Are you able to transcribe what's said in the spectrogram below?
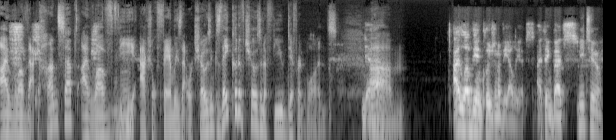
I love that concept. I love the actual families that were chosen because they could have chosen a few different ones. Yeah. Um, I love the inclusion of the Elliots. I think that's Me too.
